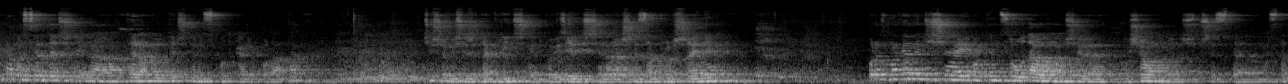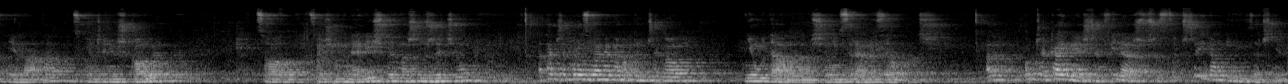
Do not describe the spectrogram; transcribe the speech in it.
Witamy serdecznie na terapeutycznym spotkaniu po latach. Cieszymy się, że tak licznie odpowiedzieliście na nasze zaproszenie. Porozmawiamy dzisiaj o tym, co udało nam się osiągnąć przez te ostatnie lata, po skończeniu szkoły, co, co osiągnęliśmy w naszym życiu, a także porozmawiamy o tym, czego nie udało nam się zrealizować. Ale poczekajmy jeszcze chwilę, aż wszyscy przyjdą i zaczniemy.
